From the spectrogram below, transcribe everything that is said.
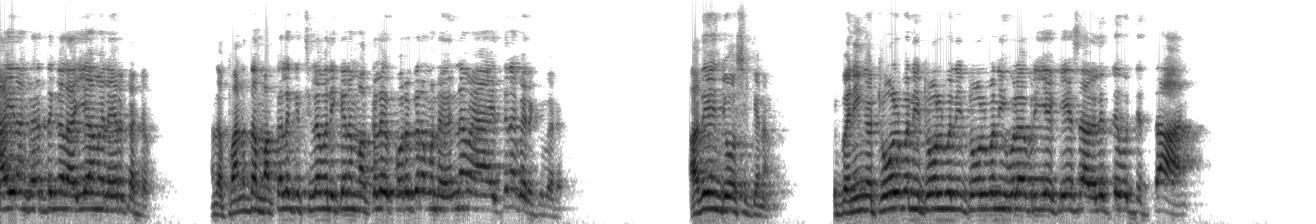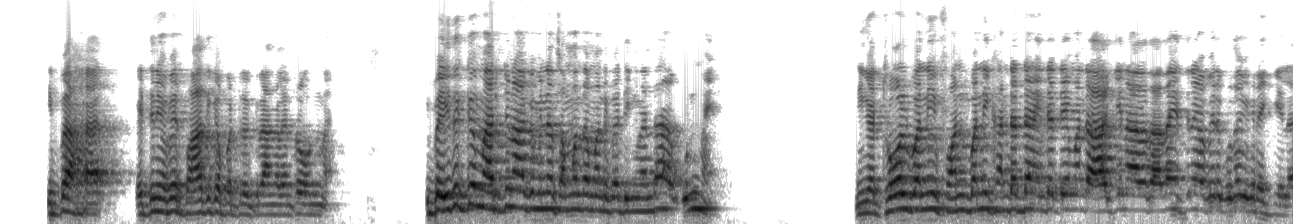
ஆயிரம் கருத்துக்கள் ஐயா மேல இருக்கட்டும். அந்த பணத்தை மக்களுக்கு செலவழிக்கணும் மக்களுக்கு கொடுக்கணும்ன்ற என்ன எத்தனை பேருக்கு வேற அதையும் யோசிக்கணும். இப்ப நீங்க ட்ரோல் பண்ணி ட்ரோல் பண்ணி ட்ரோல் பண்ணி இவ்வளவு பெரிய கேஸா இழுத்து விட்டு தான் இப்ப எத்தனையோ பேர் பாதிக்கப்பட்டிருக்கிறாங்களன்ற உண்மை. இப்ப இதுக்கும் அர்ஜுனாக்கும் என்ன சம்பந்தம் கேட்டீங்கன்னா உண்மை. நீங்க ட்ரோல் பண்ணி ஃபன் பண்ணி கண்டக்டா என்டர்டைன்மெண்ட் ஆக்கினாலதான் தான் எத்தனையோ பேருக்கு உதவி கிடைக்கல.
